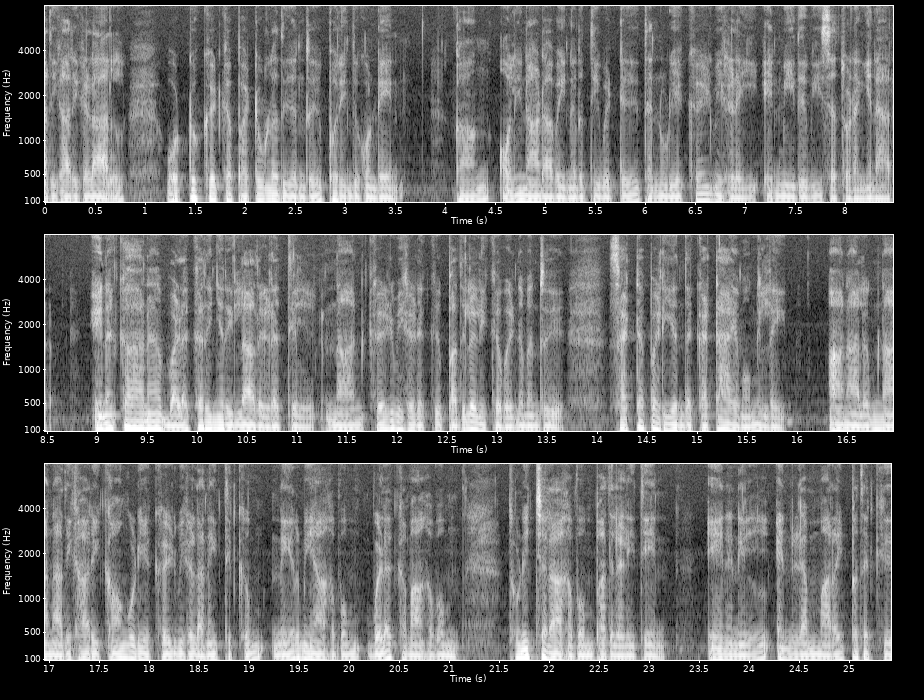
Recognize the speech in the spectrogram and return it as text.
அதிகாரிகளால் ஒட்டு கேட்கப்பட்டுள்ளது என்று புரிந்து கொண்டேன். காங் ஒலிநாடாவை நிறுத்திவிட்டு தன்னுடைய கேள்விகளை என் மீது வீசத் தொடங்கினார். எனக்கான வழக்கறிஞர் இல்லாத இடத்தில் நான் கேள்விகளுக்கு பதிலளிக்க வேண்டுமென்று சட்டப்படி அந்த கட்டாயமும் இல்லை. ஆனாலும் நான் அதிகாரி காங்குடைய கேள்விகள் அனைத்திற்கும் நேர்மையாகவும் விளக்கமாகவும் துணிச்சலாகவும் பதிலளித்தேன். ஏனெனில் என்னிடம் மறைப்பதற்கு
